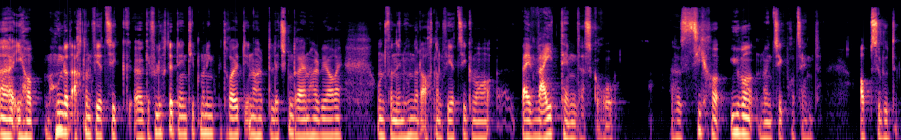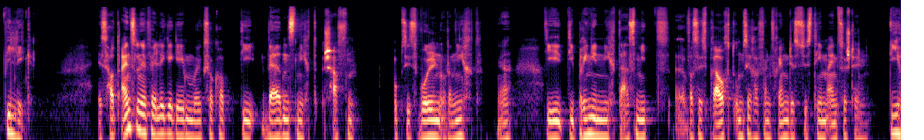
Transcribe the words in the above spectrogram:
Äh, ich habe 148 äh, Geflüchtete in Tipmaning betreut innerhalb der letzten dreieinhalb Jahre und von den 148 war bei weitem das Gros, also sicher über 90 Prozent, absolut willig. Es hat einzelne Fälle gegeben, wo ich gesagt habe, die werden es nicht schaffen ob sie es wollen oder nicht. Ja. Die, die bringen nicht das mit, äh, was es braucht, um sich auf ein fremdes System einzustellen. Die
